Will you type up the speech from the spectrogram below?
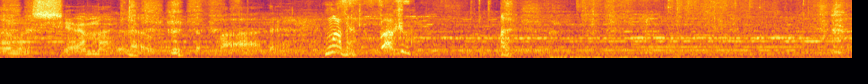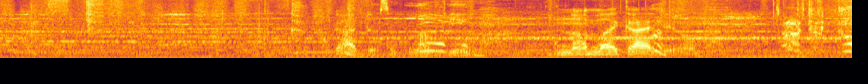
I'm gonna share my love with the Father. Motherfucker! God doesn't love you. Not like I do. I gotta go!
